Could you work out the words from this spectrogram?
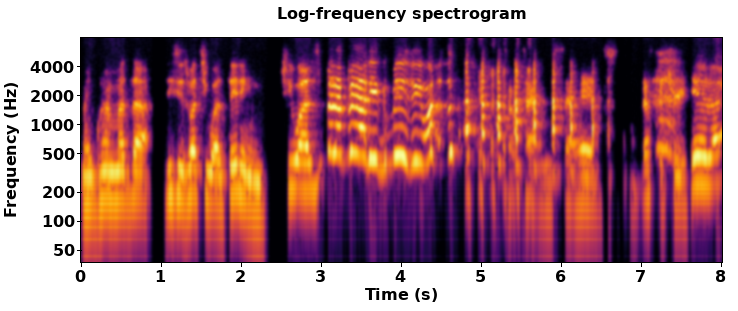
my grandmother. This is what she was telling me. She was me. She was. Sometimes ahead. That's the truth. Yeah, right?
